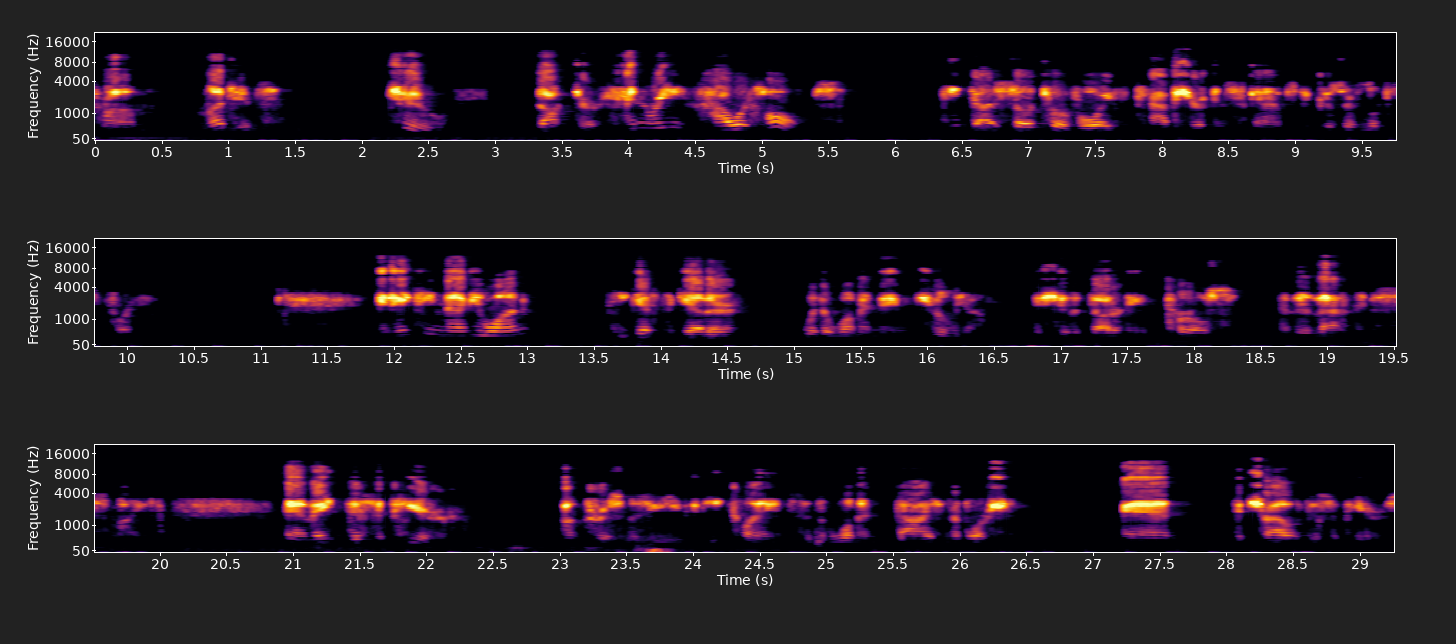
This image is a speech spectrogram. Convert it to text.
from Mudgett to Dr. Henry Howard Holmes. He does so to avoid capture and scams because they're looking for him. In 1891, he gets together with a woman named Julia. And she has a daughter named Pearls, and their last name is Smythe. And they disappear on Christmas Eve, and he claims that the woman dies in abortion, and the child disappears.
